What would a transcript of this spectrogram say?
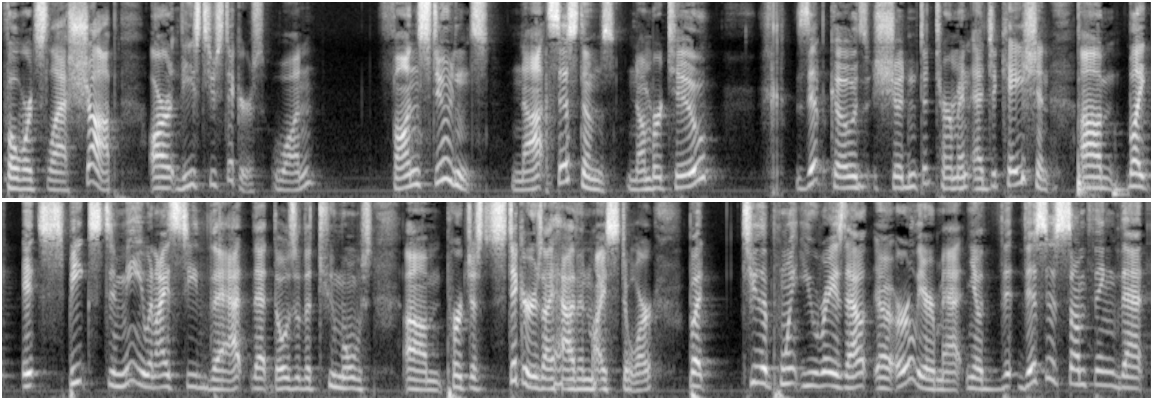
forward slash shop, are these two stickers. One, fun students, not systems. Number two, zip codes shouldn't determine education. Um, like it speaks to me when I see that that those are the two most um, purchased stickers I have in my store. But to the point you raised out uh, earlier, Matt, you know th- this is something that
